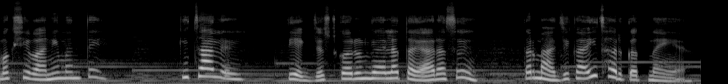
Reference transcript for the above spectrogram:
मग शिवानी म्हणते की चालेल ती ॲडजस्ट करून घ्यायला तयार असेल तर माझी काहीच हरकत नाही आहे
